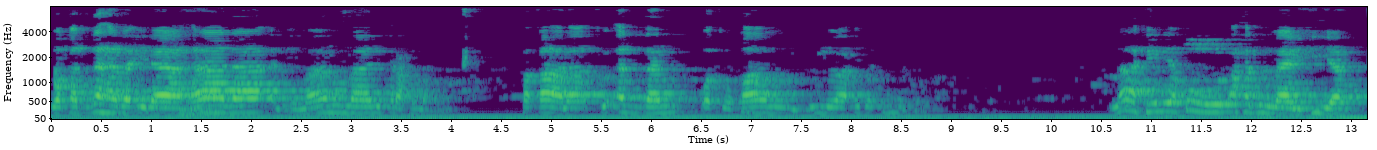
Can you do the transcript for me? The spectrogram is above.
وقد ذهب إلى هذا الإمام مالك رحمه الله فقال تؤذن وتقام لكل واحدة منهم لكن يقول أحد المالكية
